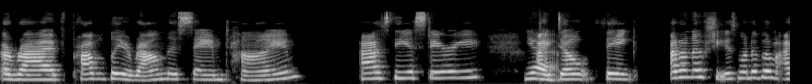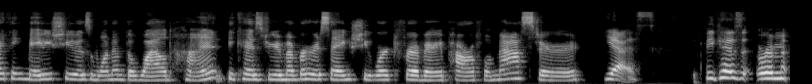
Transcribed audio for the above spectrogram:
arrived probably around the same time as the Asteri. yeah. I don't think I don't know if she is one of them. I think maybe she was one of the Wild Hunt because do you remember her saying she worked for a very powerful master? Yes. Because rem-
